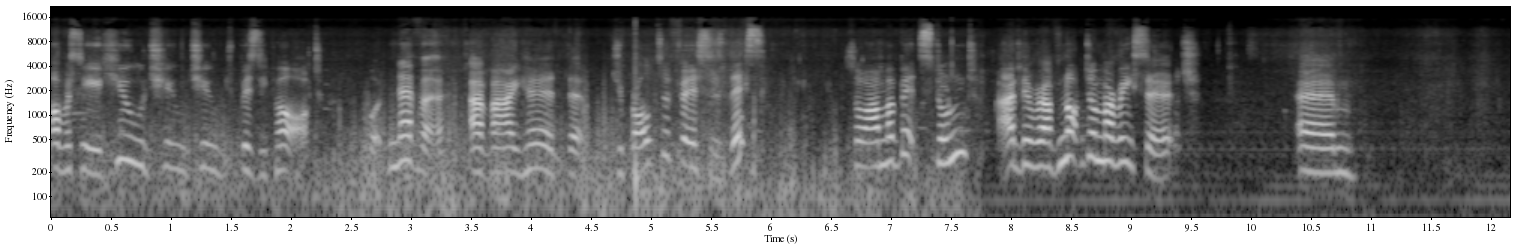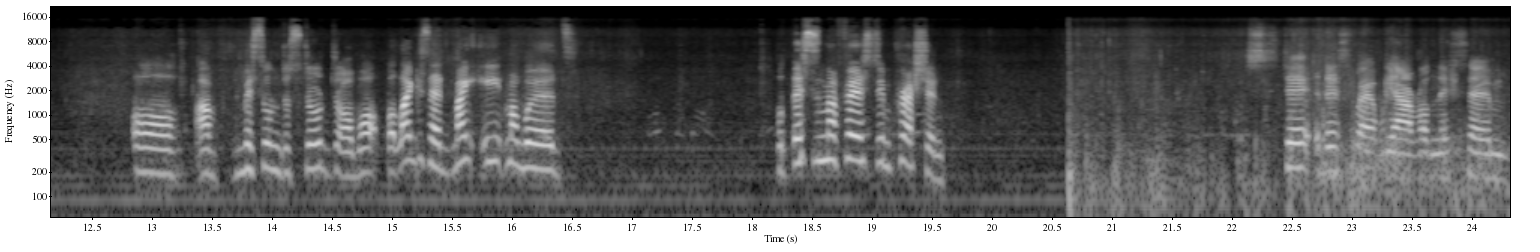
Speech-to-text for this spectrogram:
obviously a huge, huge, huge busy port. But never have I heard that Gibraltar faces this. So I'm a bit stunned. Either I've not done my research, um, or I've misunderstood, or what. But like I said, might eat my words. But this is my first impression state of this where we are on this um,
